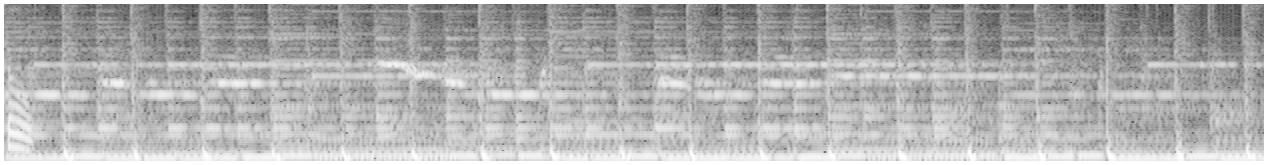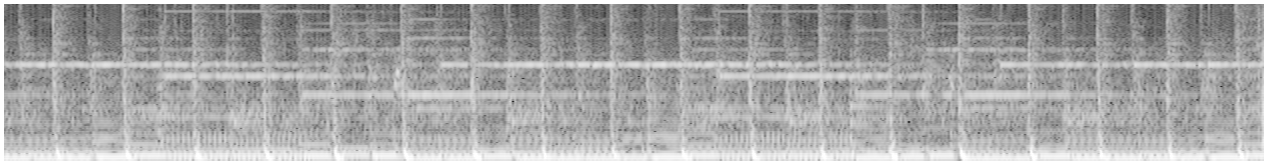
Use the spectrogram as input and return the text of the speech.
สุข ส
